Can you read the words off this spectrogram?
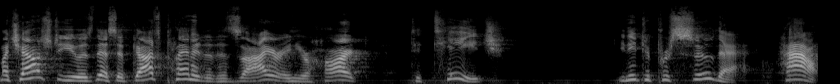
My challenge to you is this. If God's planted a desire in your heart to teach, you need to pursue that. How?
